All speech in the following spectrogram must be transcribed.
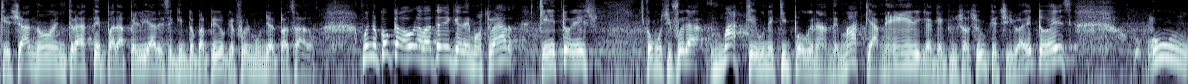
que ya no entraste para pelear ese quinto partido que fue el Mundial pasado. Bueno, Coca ahora va a tener que demostrar que esto es como si fuera más que un equipo grande, más que América, que Cruz Azul, que Chivas. Esto es un,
